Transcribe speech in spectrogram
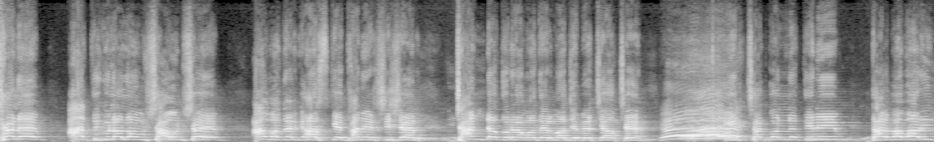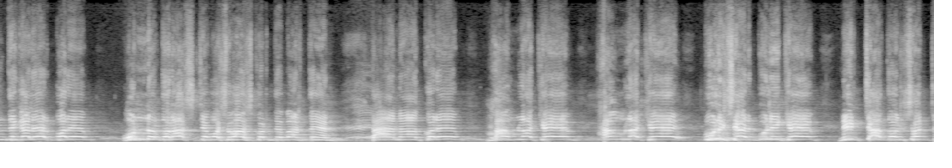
ছেলে আতিকুল আলম শাওন সাহেব আমাদের আজকে ধানের শীষের ঝান্ডা ধরে আমাদের মাঝে বেঁচে আছেন। ইচ্ছা করলে তিনি তার বাবার ইন্তেকালের পরে উন্নত রাষ্ট্রে বসবাস করতে পারতেন। তা না করে মামলা খেয়ে হামলা খেয়ে পুলিশের গুলি খেয়ে নির্যাতন সহ্য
